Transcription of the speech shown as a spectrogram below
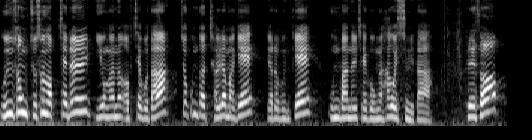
운송 주선 업체를 이용하는 업체보다 조금 더 저렴하게 여러분께 운반을 제공을 하고 있습니다. 그래서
